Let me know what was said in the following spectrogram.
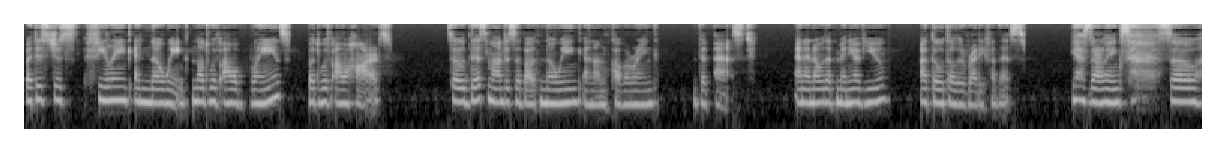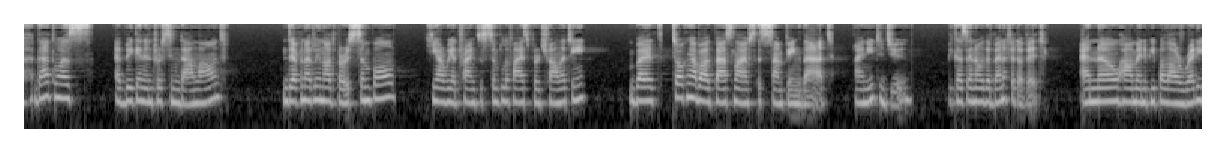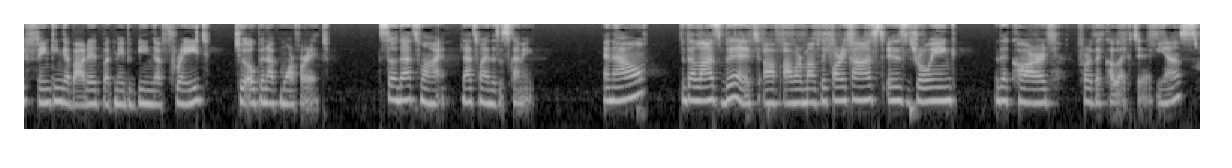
but it's just feeling and knowing, not with our brains, but with our hearts. So this month is about knowing and uncovering the past. And I know that many of you are totally ready for this. Yes, darlings. So that was a big and interesting download. Definitely not very simple. Here we are trying to simplify spirituality. But talking about past lives is something that I need to do because I know the benefit of it and know how many people are already thinking about it, but maybe being afraid to open up more for it. So that's why, that's why this is coming. And now the last bit of our monthly forecast is drawing the card for the collective. Yes.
